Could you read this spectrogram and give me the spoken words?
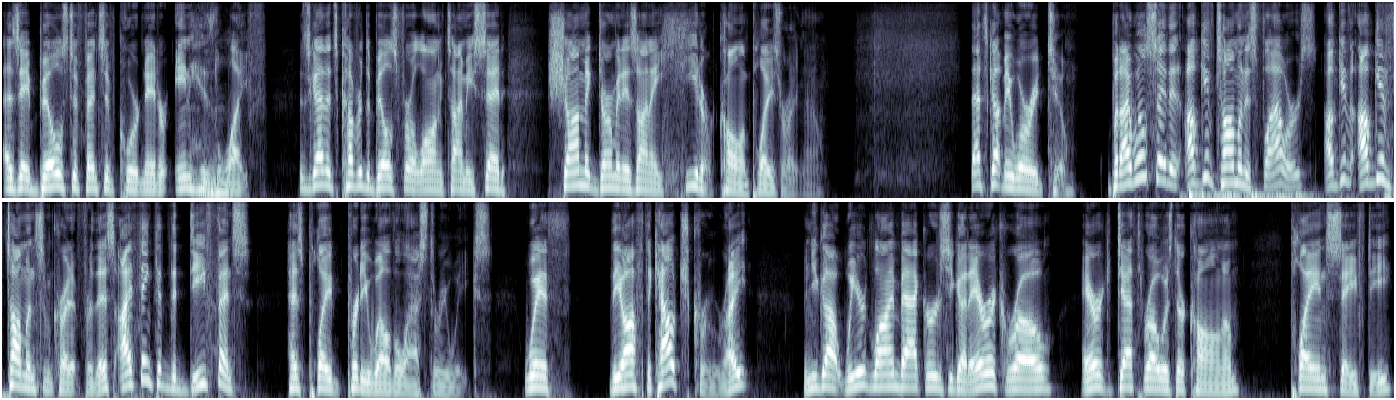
as a Bills defensive coordinator in his mm-hmm. life. This guy that's covered the Bills for a long time, he said Sean McDermott is on a heater calling plays right now. That's got me worried too. But I will say that I'll give Tomlin his flowers. I'll give I'll give Tomlin some credit for this. I think that the defense has played pretty well the last three weeks with the off the couch crew, right? And you got weird linebackers. You got Eric Rowe, Eric Death Row as they're calling him, playing safety.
